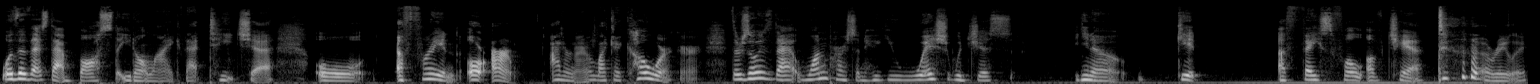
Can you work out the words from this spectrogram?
whether that's that boss that you don't like, that teacher, or a friend, or, or I don't know, like a coworker. There's always that one person who you wish would just, you know, get a face full of cheer, really.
